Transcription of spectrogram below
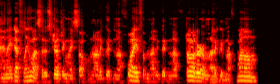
and I definitely was. I was judging myself. I'm not a good enough wife. I'm not a good enough daughter. I'm not a good enough mom.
